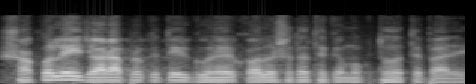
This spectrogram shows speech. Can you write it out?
সকলেই জরা প্রকৃতির গুণের কলসতা থেকে মুক্ত হতে পারে।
